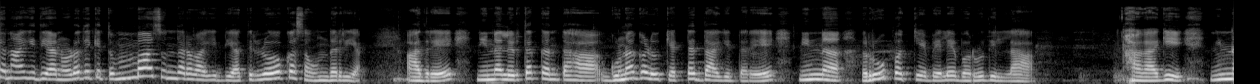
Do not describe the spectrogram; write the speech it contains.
ಚೆನ್ನಾಗಿದೆಯಾ ನೋಡೋದಕ್ಕೆ ತುಂಬ ಸುಂದರವಾಗಿದೆಯಾ? ತ್ರಿಲೋಕ ಸೌಂದರ್ಯ. ಆದರೆ ನಿನ್ನಲ್ಲಿರ್ತಕ್ಕಂತಹ ಗುಣಗಳು ಕೆಟ್ಟದ್ದಾಗಿದ್ದರೆ ನಿನ್ನ ರೂಪಕ್ಕೆ ಬೆಲೆ ಬರುವುದಿಲ್ಲ. ಹಾಗಾಗಿ ನಿನ್ನ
